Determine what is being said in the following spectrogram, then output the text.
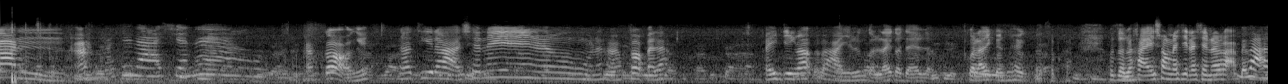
กันอะนักกีฬาชแนลอะก็อย่างงี้นัทธิราแชนแนลนะคะ ก็ไปแล้ว ไอ้จริงแล้วบ๊ายบายอย่าลืมกดไลค์กดแชร์กดไลค์กดแชร์กด subscribe กด subscribe ให้ช่องนาทธิราชนนลละบ๊ายบาย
